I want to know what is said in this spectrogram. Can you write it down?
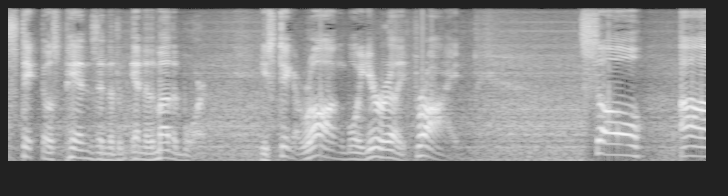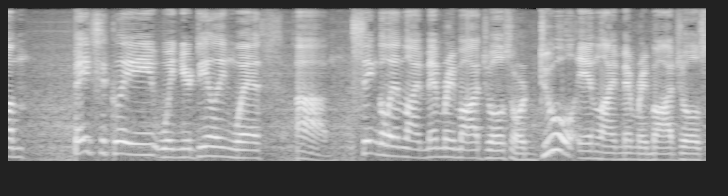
stick those pins into the, into the motherboard. You stick it wrong, boy, you're really fried. So, um, basically, when you're dealing with um, single inline memory modules or dual inline memory modules,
